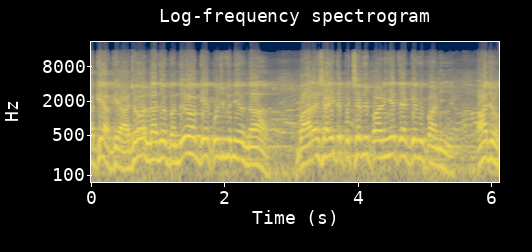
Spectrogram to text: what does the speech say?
अगे अगे आ जाओ, अल्लाह के बंदे हो, अगे कुछ भी नहीं होंगे बारिश आई तो पिछे भी पानी है तो अगे भी पानी है। आ जाओ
